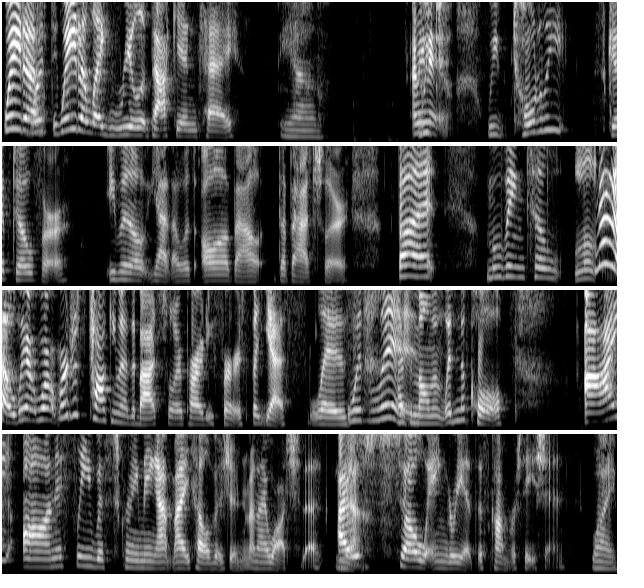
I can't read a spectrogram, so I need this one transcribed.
way to what- way to like reel it back in, Tay. Yeah. I mean, we, t- we totally skipped over, even though, yeah, that was all about The Bachelor. But moving to. L- no, no, we're, we're we're just talking about the bachelor party first. But yes, Liz With Liz. has a moment with Nicole. I honestly was screaming at my television when I watched this. I was so angry at this conversation Why?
